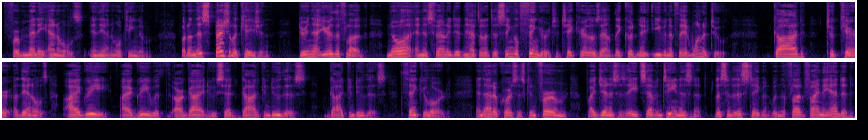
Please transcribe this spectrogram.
for many animals in the animal kingdom. But on this special occasion, during that year of the flood, Noah and his family didn't have to lift a single finger to take care of those animals. They couldn't even if they had wanted to. God took care of the animals. I agree. I agree with our guide who said, God can do this. God can do this. Thank you, Lord. And that, of course, is confirmed by Genesis 8:17, isn't it? Listen to this statement. When the flood finally ended,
